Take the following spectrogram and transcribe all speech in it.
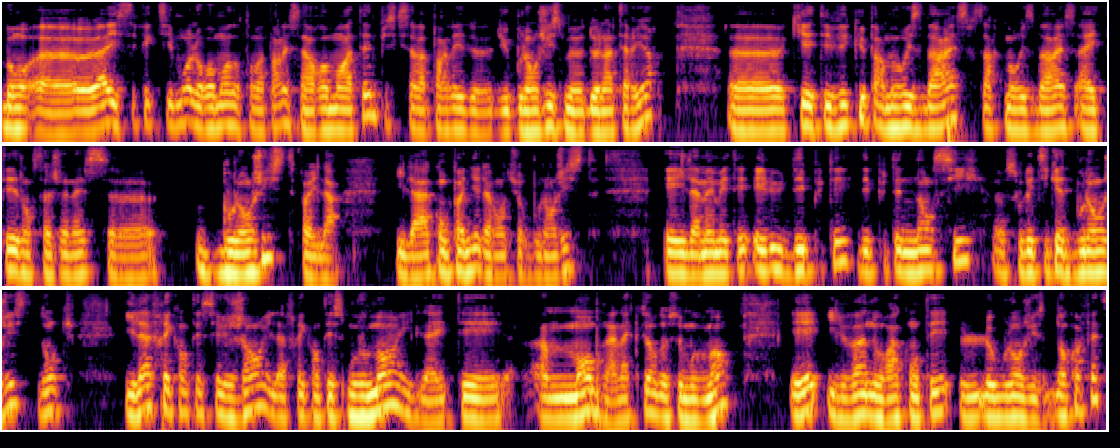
Bon, euh, là, effectivement, le roman dont on va parler, c'est un roman Athènes puisque ça va parler du boulangisme de l'intérieur, euh, qui a été vécu par Maurice Barrès. Il faut savoir que Maurice Barrès a été dans sa jeunesse euh, boulangiste. Enfin, il a, il a accompagné l'aventure boulangiste et il a même été élu député, député de Nancy euh, sous l'étiquette boulangiste. Donc, il a fréquenté ces gens, il a fréquenté ce mouvement, il a été un membre et un acteur de ce mouvement et il va nous raconter le boulangisme. Donc, en fait,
